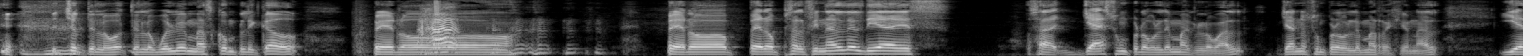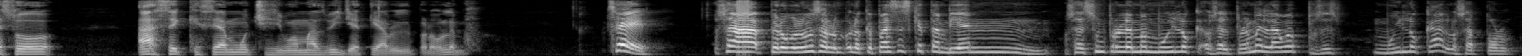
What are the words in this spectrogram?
De hecho, te lo, te lo vuelve más complicado. Pero. Pero, pero pues al final del día es o sea, ya es un problema global, ya no es un problema regional, y eso hace que sea muchísimo más billeteable el problema. Sí, o sea, pero volvemos a lo, que pasa es que también, o sea, es un problema muy local, o sea, el problema del agua pues es muy local, o sea, por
